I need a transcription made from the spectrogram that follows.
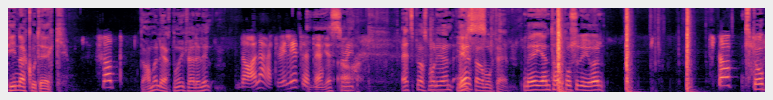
Pinakotek. Flott. Da har vi lært noe i kveld, Elin. Da lærte vi litt, vet du. Yes, sir. Ett spørsmål igjen. Yes. Vi gjentar prosedyren. Stopp. Stopp.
